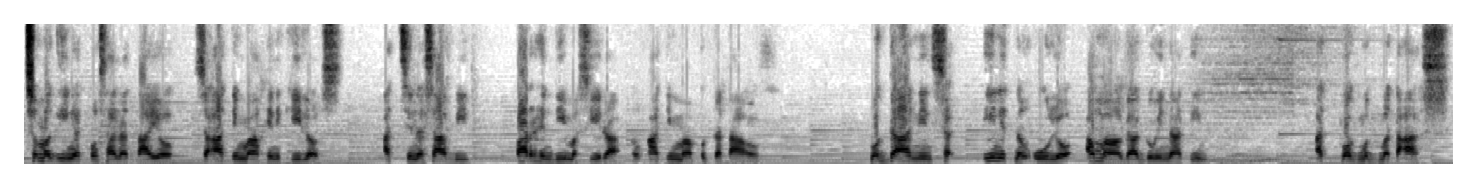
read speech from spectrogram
So mag-ingat po sana tayo sa ating mga kinikilos at sinasabi para hindi masira ang ating mga pagkatao. Huwag daanin sa init ng ulo ang mga gagawin natin. At huwag magmataas.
